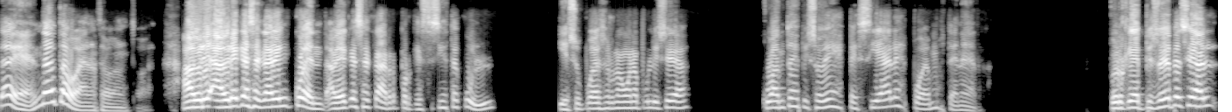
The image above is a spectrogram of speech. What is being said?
Está, bien, no, está bueno, está bueno, está bueno. Habría, habría que sacar en cuenta, habría que sacar, porque ese sí está cool, y eso puede ser una buena publicidad, cuántos episodios especiales podemos tener. Porque episodio especial,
